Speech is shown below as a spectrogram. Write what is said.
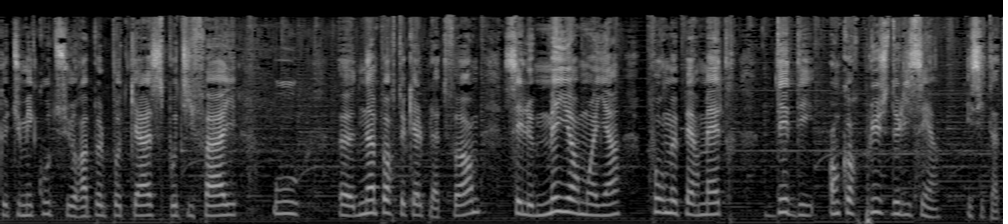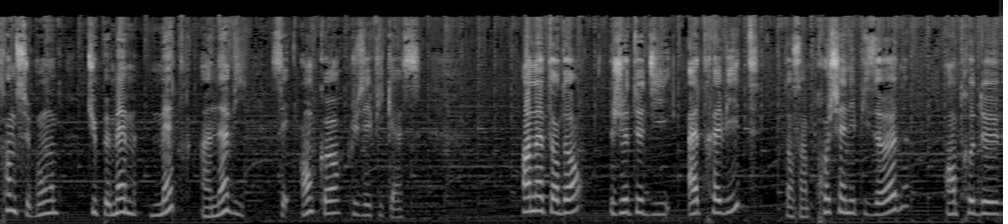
que tu m'écoutes sur Apple Podcasts, Spotify ou euh, n'importe quelle plateforme. C'est le meilleur moyen pour me permettre d'aider encore plus de lycéens. Et si tu as 30 secondes, tu peux même mettre un avis. C'est encore plus efficace. En attendant, je te dis à très vite dans un prochain épisode. Entre deux,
